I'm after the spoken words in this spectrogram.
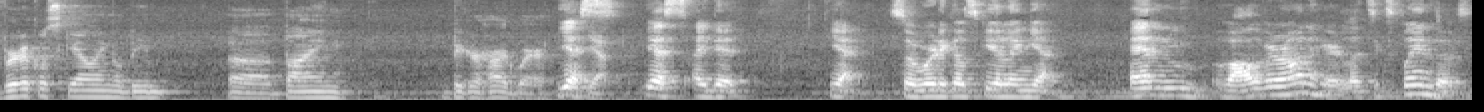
Vertical scaling will be uh, buying bigger hardware. Yes, Yeah. yes, I did. Yeah, so vertical scaling, yeah. And while we're on here, let's explain those.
